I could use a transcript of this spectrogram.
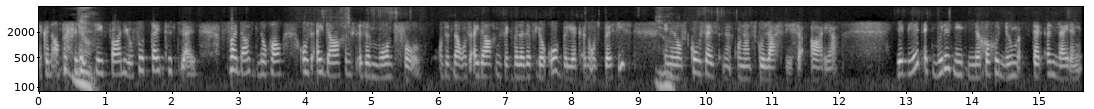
Ek kan amper vir jou ja. sê van hoeveel tyd het jy want daar's nogal ons uitdagings is 'n mond vol. Ons het nou ons uitdagings, ek wil hulle vir jou opbreek in ons bussies ja. en in ons koshuis en in ons skolastiese area. Jy weet, ek moet dit net nog gou noem ter inleiding.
